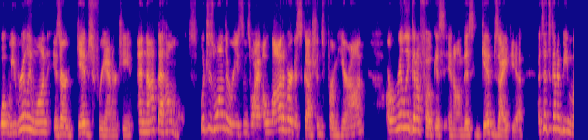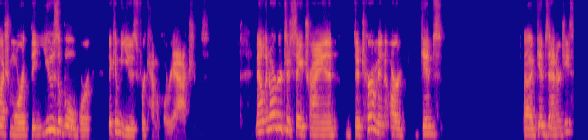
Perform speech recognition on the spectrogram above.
what we really want is our Gibbs free energy and not the Helmholtz, which is one of the reasons why a lot of our discussions from here on are really going to focus in on this Gibbs idea, as it's going to be much more the usable work that can be used for chemical reactions. Now, in order to say try and determine our Gibbs uh, Gibbs energies,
